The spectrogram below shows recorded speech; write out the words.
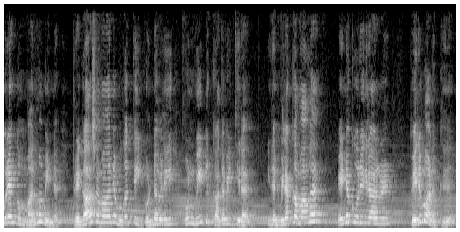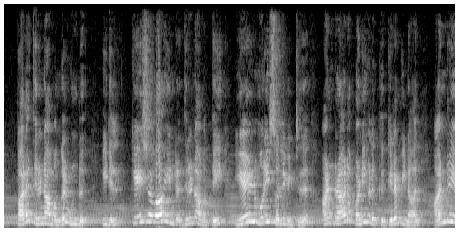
உறங்கும் மர்மம் என்ன? பிரகாசமான முகத்தை கொண்டவளே உன் வீட்டு கதவை திற. இதன் விளக்கமாக என்ன கூறுகிறார்கள்? பெருமாளுக்கு பல திருநாமங்கள் உண்டு. இதில் கேசவா என்ற திருநாமத்தை ஏழு முறை சொல்லிவிட்டு அன்றாட பணிகளுக்கு கிளம்பினால் அன்றைய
